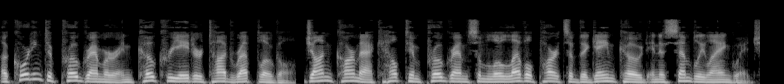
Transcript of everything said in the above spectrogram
According to programmer and co-creator Todd Replogle, John Carmack helped him program some low-level parts of the game code in assembly language.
